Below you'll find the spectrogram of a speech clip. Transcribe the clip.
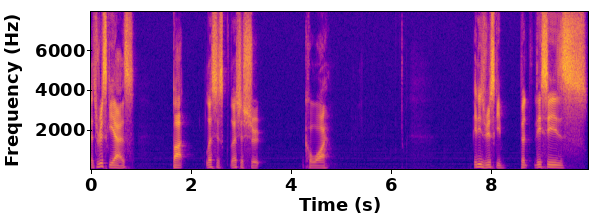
it's risky as, but let's just let's just shoot Kawhi. It is risky, but this is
